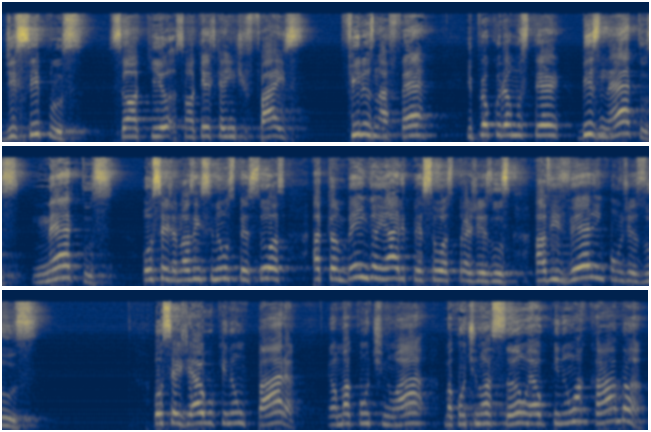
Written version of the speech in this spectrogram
Discípulos são, aqui, são aqueles que a gente faz, filhos na fé, e procuramos ter bisnetos, netos, ou seja, nós ensinamos pessoas a também ganharem pessoas para Jesus, a viverem com Jesus. Ou seja, é algo que não para, é uma, continuar, uma continuação, é algo que não acaba.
